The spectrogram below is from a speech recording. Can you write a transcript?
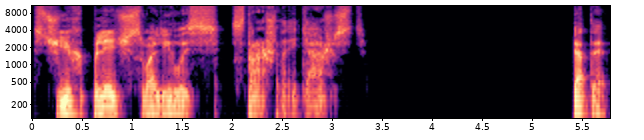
с чьих плеч свалилась страшная тяжесть. Пятое.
